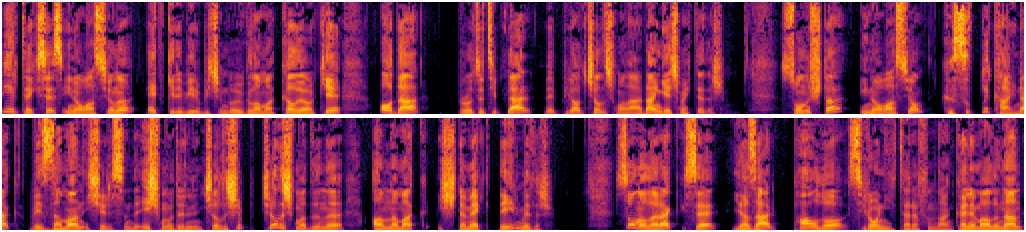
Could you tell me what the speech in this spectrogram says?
bir tek ses inovasyonu etkili bir biçimde uygulamak kalıyor ki o da prototipler ve pilot çalışmalardan geçmektedir. Sonuçta inovasyon kısıtlı kaynak ve zaman içerisinde iş modelinin çalışıp çalışmadığını anlamak, işlemek değil midir? Son olarak ise yazar Paolo Sironi tarafından kaleme alınan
